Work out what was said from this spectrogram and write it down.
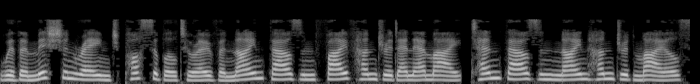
With a mission range possible to over 9,500 nmi 10,900 miles,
